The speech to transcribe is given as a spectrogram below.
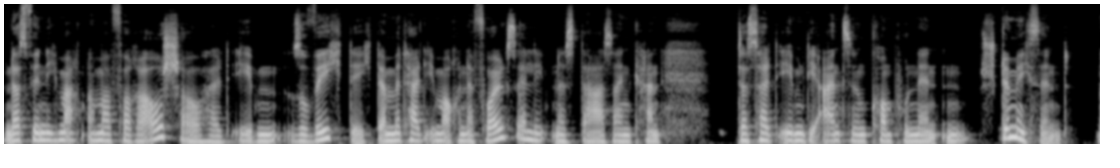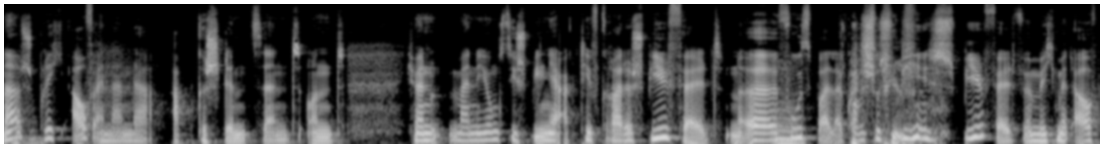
Und das, finde ich, macht nochmal Vorausschau halt eben so wichtig, damit halt eben auch ein Erfolgserlebnis da sein kann, dass halt eben die einzelnen Komponenten stimmig sind. Ne? Mhm. Sprich, aufeinander abgestimmt sind. Und ich meine, meine Jungs, die spielen ja aktiv gerade Spielfeld, äh, mhm. Fußball, da kommt so Spiel, Spielfeld für mich mit auf,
